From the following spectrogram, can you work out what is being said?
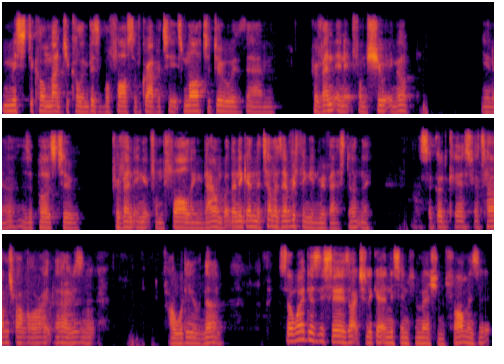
mystical, magical, invisible force of gravity. It's more to do with um, preventing it from shooting up, you know, as opposed to preventing it from falling down. But then again, they tell us everything in reverse, don't they? That's a good case for time travel right there, isn't it? How would he have known? So where does he say he's actually getting this information from? Is it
